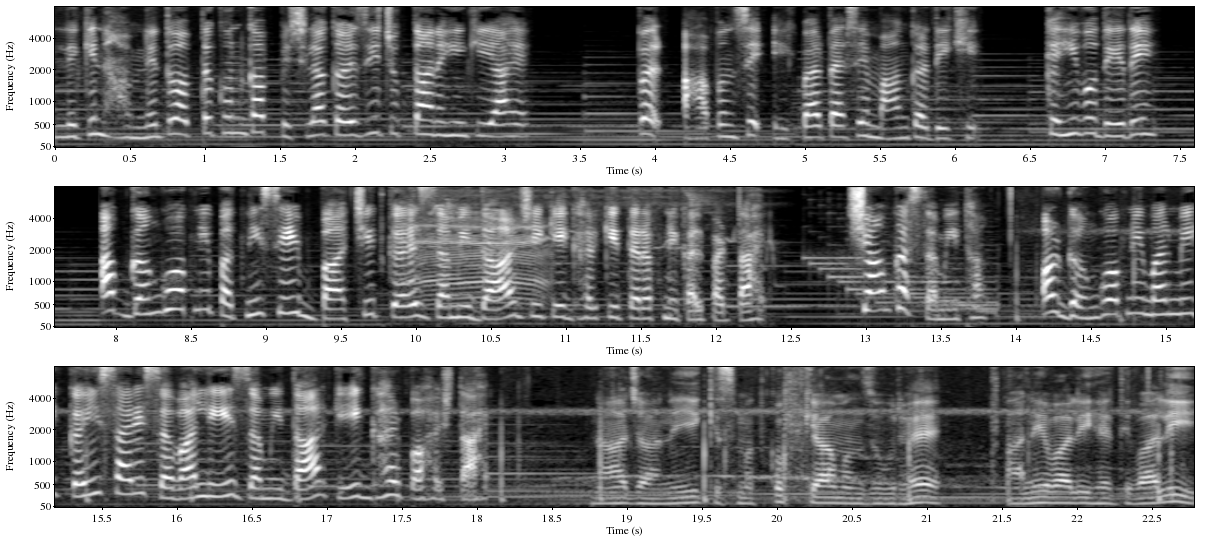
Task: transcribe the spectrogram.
लेकिन हमने तो अब तक उनका पिछला कर्ज ही चुकता नहीं किया है। पर आप उनसे एक बार पैसे मांग कर देखिए। कहीं वो दे दें। अब गंगू अपनी पत्नी से बातचीत कर जमींदार जी के घर की तरफ़ निकल पड़ता है। शाम का समय था और गंगू अपने मन में कई सारे सवाल लिए जमींदार के घर पहुँचता है। ना जाने ये किस्मत को क्या मंजूर है। आने वाली है दिवाली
